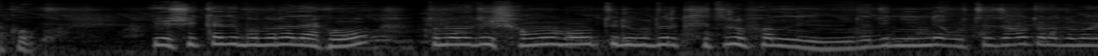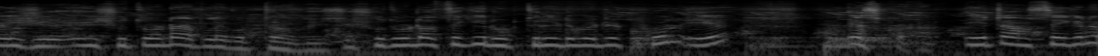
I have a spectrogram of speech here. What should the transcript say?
একক। প্রিয় শিক্ষার্থী বন্ধুরা, দেখো, তোমরা যদি সমবাহু ত্রিভুজের ক্ষেত্রফল যদি নির্ণয় করতে চাও, তাহলে তোমাকে এই এই সূত্রটা অ্যাপ্লাই করতে হবে। সেই সূত্রটা হচ্ছে কি root three divided four a square এটা হচ্ছে এখানে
